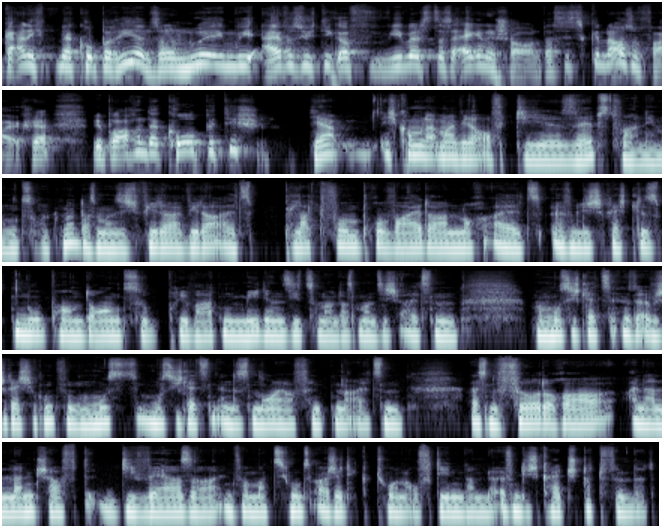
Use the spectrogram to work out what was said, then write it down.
gar nicht mehr kooperieren, sondern nur irgendwie eifersüchtig auf jeweils das eigene schauen. Das ist genauso falsch. Ja? Wir brauchen da Co-Petition. Ja, ich komme da immer wieder auf die Selbstwahrnehmung zurück, ne? dass man sich weder, weder als Plattformprovider noch als öffentlich-rechtliches nur Pendant zu privaten Medien sieht, sondern dass man sich als ein, man muss sich letzten Endes, der öffentlich-rechtliche Rundfunk muss, muss sich letzten Endes neu erfinden als ein, als ein Förderer einer Landschaft diverser Informationsarchitekturen, auf denen dann eine Öffentlichkeit stattfindet.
